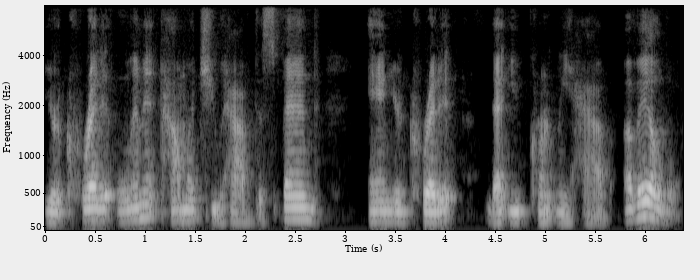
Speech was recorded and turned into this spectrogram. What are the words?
your credit limit, how much you have to spend, and your credit that you currently have available.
